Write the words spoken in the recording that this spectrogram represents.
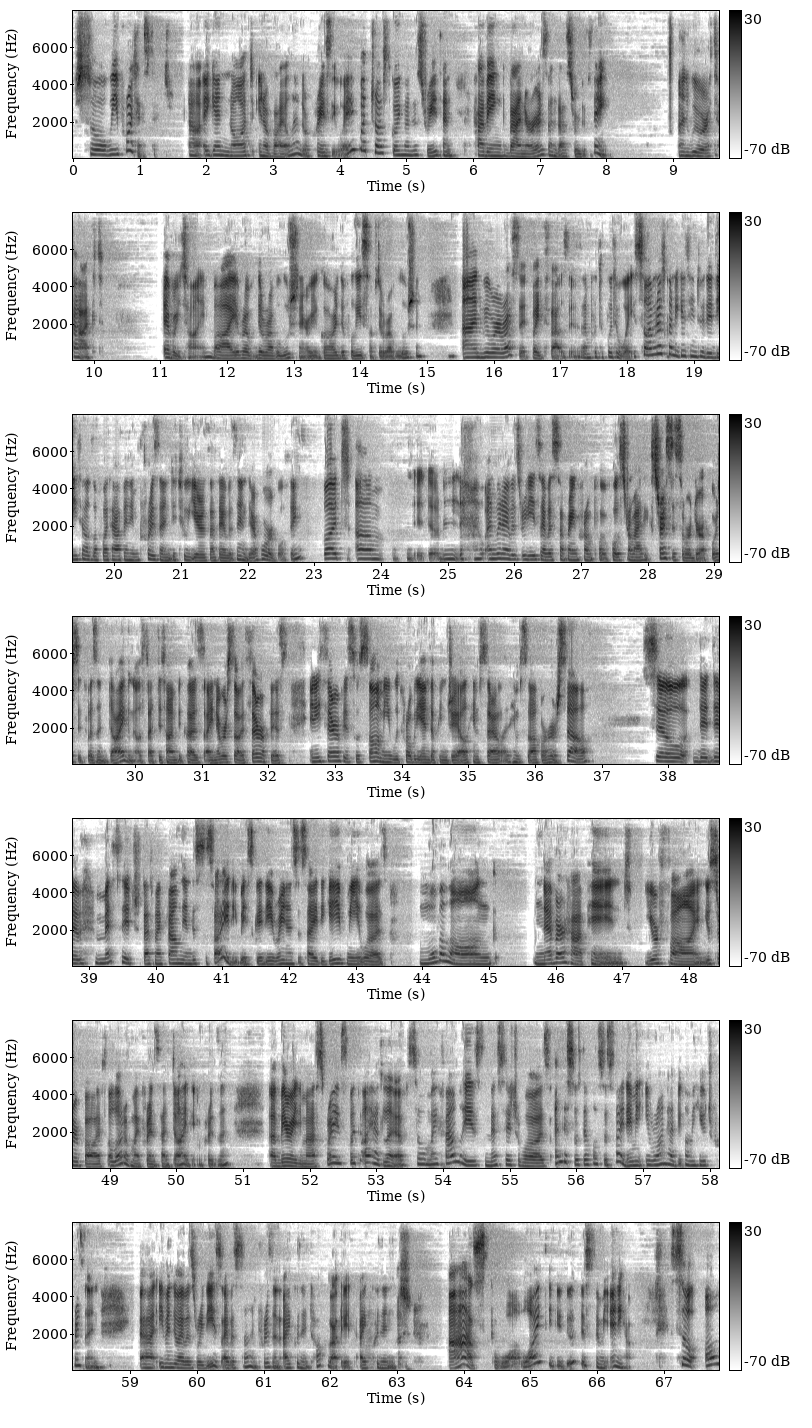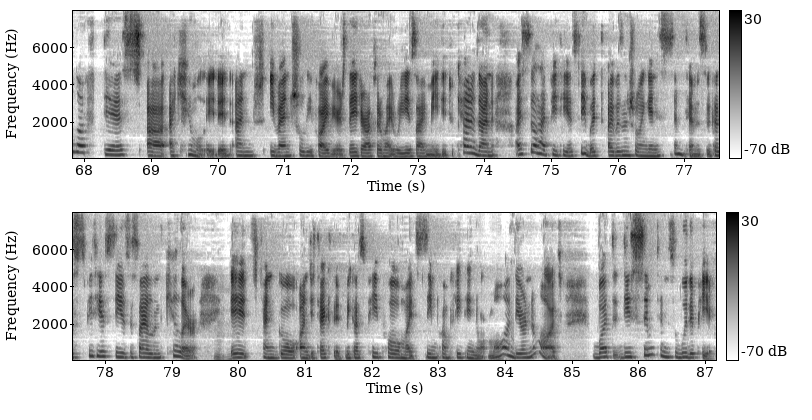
So we protested. Uh, again, not in a violent or crazy way, but just going on the street and having banners and that sort of thing. And we were attacked every time by re- the Revolutionary Guard, the police of the revolution. And we were arrested by thousands and put, put away. So I'm not going to get into the details of what happened in prison the two years that I was in there, horrible things. But um, and when I was released, I was suffering from post traumatic stress disorder. Of course, it wasn't diagnosed at the time because I never saw a therapist. Any therapist who saw me would probably end up in jail himself, himself or herself. So the the message that my family and the society, basically the Iranian society, gave me was move along. Never happened. You're fine. You survived. A lot of my friends had died in prison uh, buried in mass graves, but I had left. So my family's message was, and this was the whole society. I mean, Iran had become a huge prison. Uh, even though I was released, I was still in prison. I couldn't talk about it. I couldn't ask, why, why did you do this to me? Anyhow, so all of this uh, accumulated, and eventually, five years later, after my release, I made it to Canada, and I still had PTSD, but I wasn't showing any symptoms because PTSD is a silent killer. Mm-hmm. It can go undetected because people might seem completely normal and they are not, but these symptoms would appear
